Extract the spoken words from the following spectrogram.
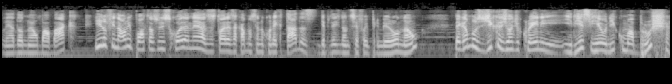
Lenhador não é um babaca. E no final, não importa a sua escolha, né? As histórias acabam sendo conectadas, independente de onde você foi primeiro ou não. Pegamos dicas de onde o Crane iria se reunir com uma bruxa,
